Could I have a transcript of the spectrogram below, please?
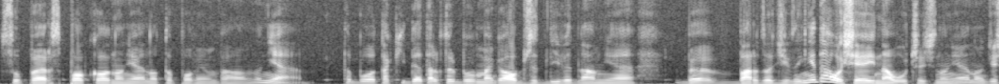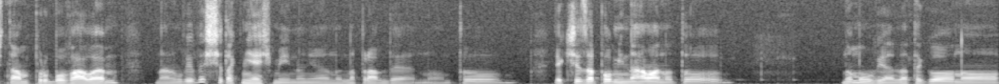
super spoko, no nie, no to powiem wam, no nie, to było taki detal, który był mega obrzydliwy dla mnie, bardzo dziwny. Nie dało się jej nauczyć, no nie? No gdzieś tam próbowałem, no ale mówię, weź się tak nie śmiej, no nie? No naprawdę, no to jak się zapominała, no to no mówię, dlatego no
